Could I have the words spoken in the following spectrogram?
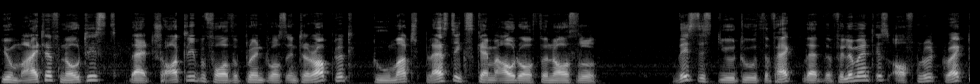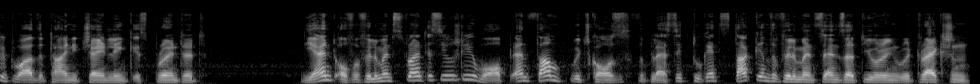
You might have noticed that shortly before the print was interrupted, too much plastics came out of the nozzle. This is due to the fact that the filament is often retracted while the tiny chain link is printed. The end of a filament strand is usually warped and thumped which causes the plastic to get stuck in the filament sensor during retraction.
